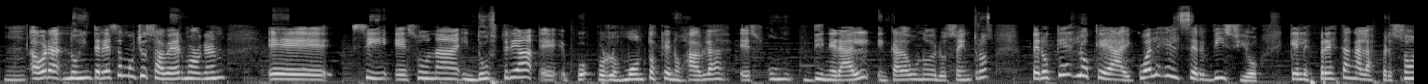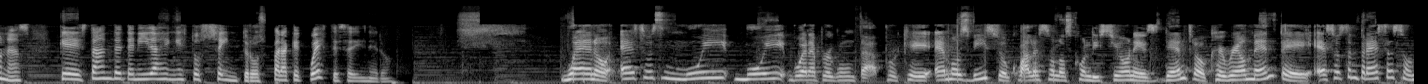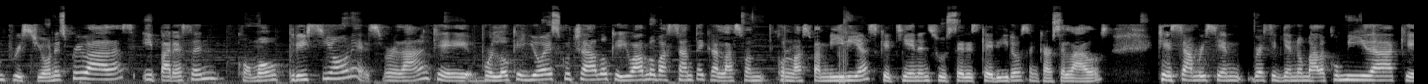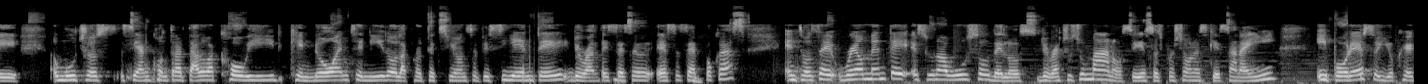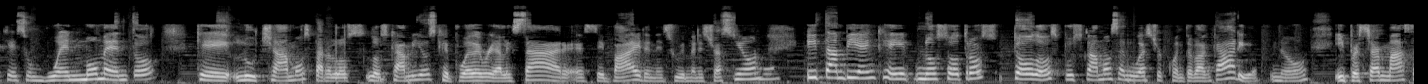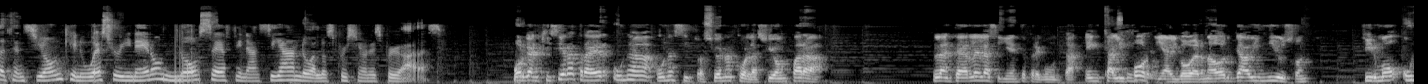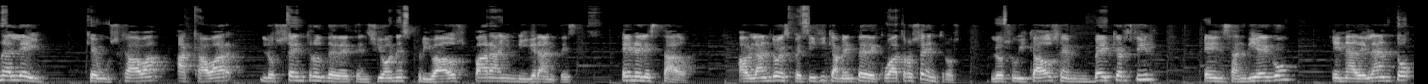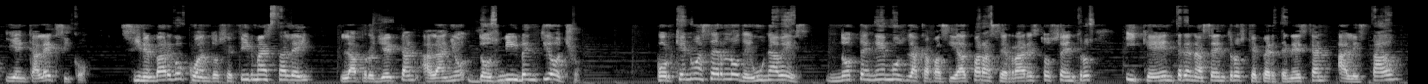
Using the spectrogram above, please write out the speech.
Mm, ahora, nos interesa mucho saber, Morgan, eh, sí, es una industria, eh, por, los montos que nos hablas, es un dineral en cada uno de los centros, pero ¿qué es lo que hay? ¿Cuál es el servicio que les prestan a las personas que están detenidas en estos centros para que cueste ese dinero? Bueno, eso es muy, muy buena pregunta porque hemos visto cuáles son las condiciones dentro, que realmente esas empresas son prisiones privadas y parecen como prisiones, ¿verdad? Que por lo que yo he escuchado, que yo hablo bastante con las, con las familias que tienen sus seres queridos encarcelados, que están recibiendo mala comida, que muchos se han contratado a COVID, que no han tenido la protección suficiente durante esas épocas entonces, realmente es un abuso de los derechos humanos y esas personas que están ahí. Y por eso yo creo que es un buen momento que luchamos para los, los cambios que puede realizar ese Biden en su administración. Y también que nosotros todos buscamos en nuestro cuenta bancario, ¿no? Y prestar más atención que nuestro dinero no sea financiando a las prisiones privadas. Morgan, quisiera traer una, una situación a colación para, plantearle la siguiente pregunta. En California, el gobernador Gavin Newsom firmó una ley que buscaba acabar los centros de detenciones privados para inmigrantes en el estado, hablando específicamente de cuatro centros, los ubicados en Bakersfield, en San Diego, en Adelanto y en Calexico. Sin embargo, cuando se firma esta ley, la proyectan al año 2028. ¿Por qué no hacerlo de una vez? No tenemos la capacidad para cerrar estos centros y que entren a centros que pertenezcan al Estado.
